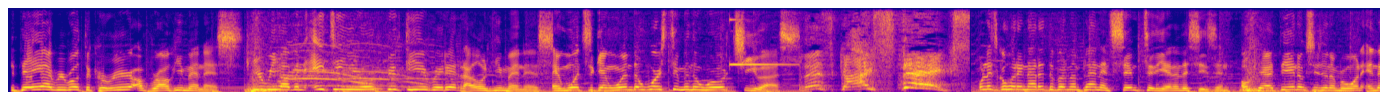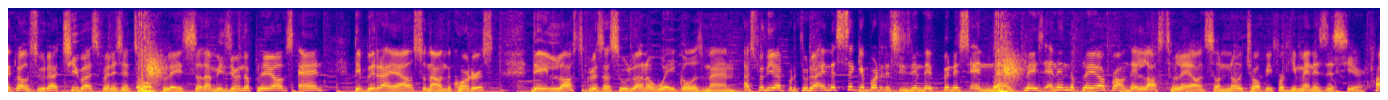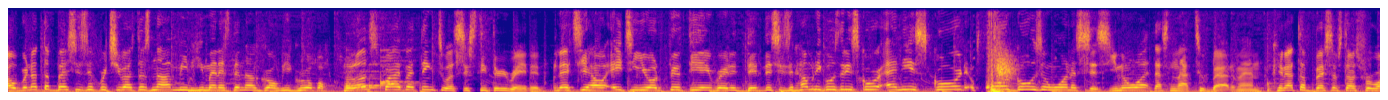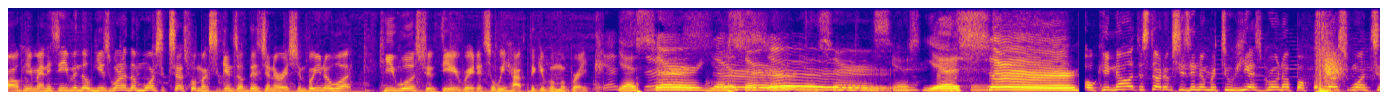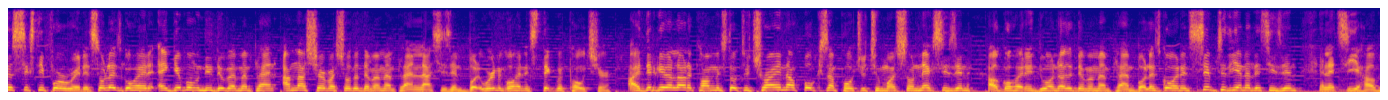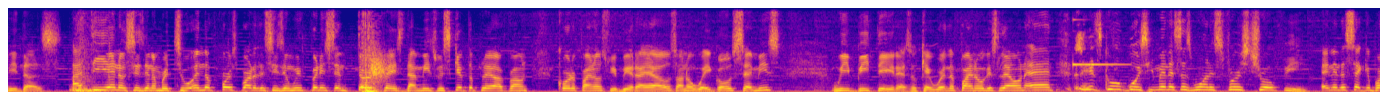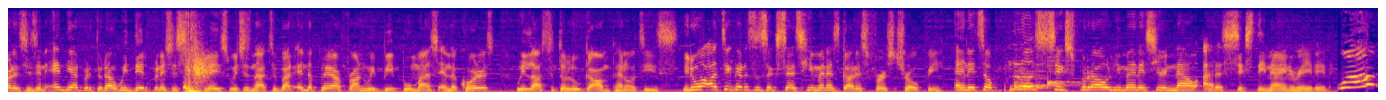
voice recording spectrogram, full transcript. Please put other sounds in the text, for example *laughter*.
Today, I rewrote the career of Raul Jimenez. Here we have an 18-year-old 58-rated Raul Jimenez. And once again, we're in the worst team in the world, Chivas. This guy stinks! Well, let's go ahead and add a development plan and sim to the end of the season. Okay, at the end of season number one in the Clausura, Chivas finished in 12th place. So that means they're in the playoffs and they beat Rayados, so now in the quarters. They lost to Cruz Azul on away goals, man. As for the Apertura, in the second part of the season, they finished in 9th place. And in the playoff round, they lost to Leon, so no trophy for Jimenez this year. However, not the best season for Chivas does not mean Jimenez did not grow. He grew up a plus 5, I think, to a 63 rated. Let's see how 18-year-old 58 rated did this season. How many goals did he score? And he scored 4 goals and 1 assist. You know what? That's not too bad, man. Okay, not the best of starts for Raul Jimenez, even though he is one of the more successful Mexicans of this generation. But you know what? He was 58 rated, so we have to give him a break. Yes, sir. Yes, sir. Yes, sir. Yes, sir. yes, sir. Okay, now at the start of season number 2, he has grown up a plus 1 to 64 rated. So let's go ahead and give him a new development plan. I'm not sure if I showed the development plan last season, but we're to go ahead and stick with Poacher. I did get a lot of comments though to try and not focus on Poacher too much. So next season, I'll go ahead and do another development plan. But let's go ahead and sip to the end of the season and let's see how he does. At the end of season number 2, in the first part of the season, we finished in third place. That means we skipped the playoff round, quarterfinals, we beat Rayados on away goals, semis we beat Tigres. Okay, we're in the final against Leon, and let's go, boys. Jimenez has won his first trophy. And in the second part of the season, in the Apertura, we did finish in sixth place, which is not too bad. In the playoff round, we beat Pumas. In the quarters, we lost to Toluca on penalties. You know what? I'll take that as a success. Jimenez got his first trophy. And it's a plus six for Raul Jimenez here now at a 69 rated. Whoa.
